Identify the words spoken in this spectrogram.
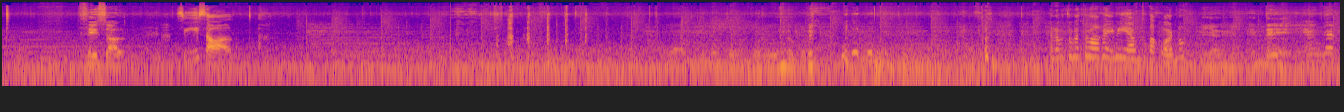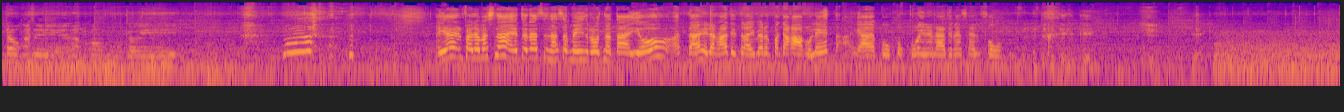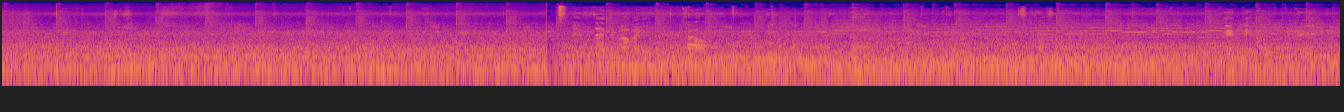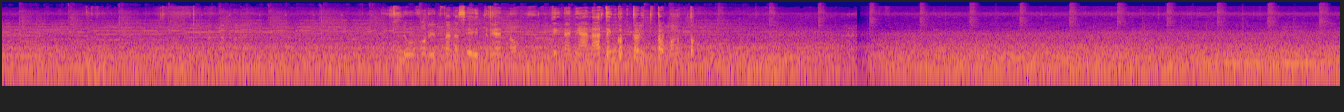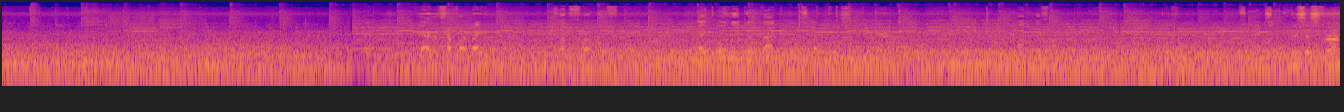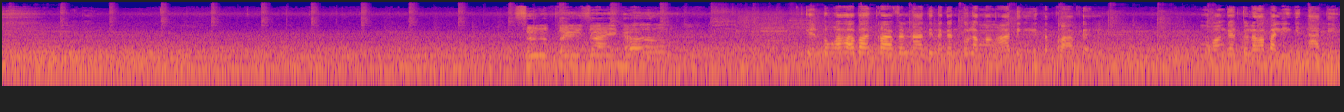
Sea salt. Sea salt. Alam mo, tumatawa ka, iniiyabot ako, no? Yung, hindi, yung ganito kasi alam ko ikaw eh, Ayan, palabas na. Ito na, nasa main road na tayo. At dahil ang ating driver ang pagkakakulit, ay ah, pupukpukin na natin ang cellphone. Luko rin pala si Adrian, no? Tingnan nga natin kung tuloy to. Yeah, nasa 4x4. Not front of Like only the back doors are pushing. Not the front. So it's This is front. To the place I know. Ganito kahaba ang travel natin na ganito lang ang ating ita-travel. Mukhang ganito lang ang paligid natin.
